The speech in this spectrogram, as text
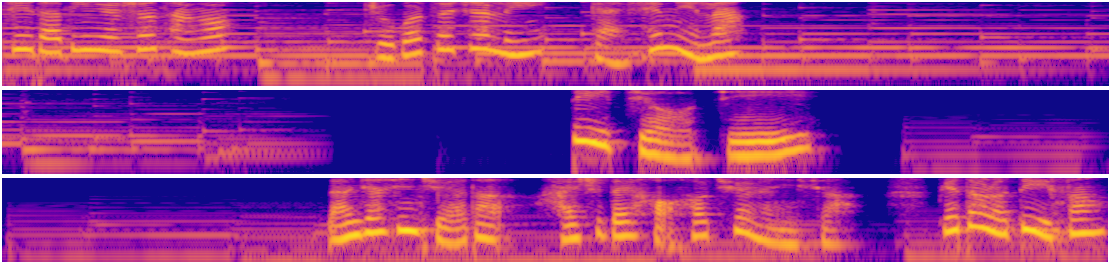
记得订阅收藏哦！主播在这里感谢你啦！第九集，蓝嘉欣觉得还是得好好确认一下，别到了地方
